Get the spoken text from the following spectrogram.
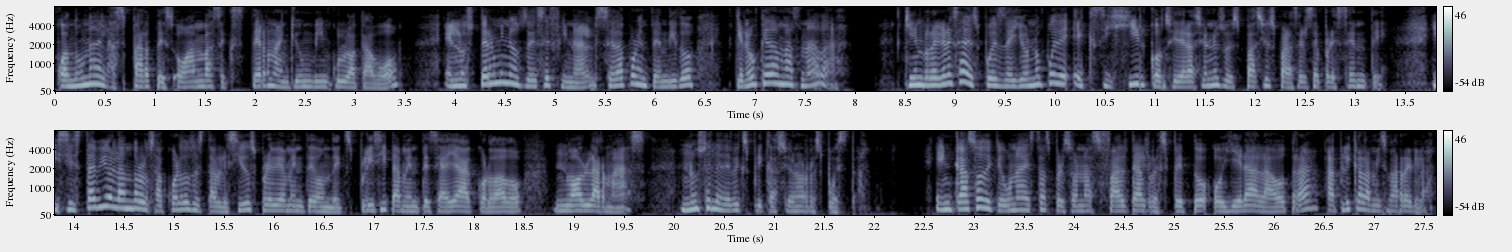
cuando una de las partes o ambas externan que un vínculo acabó, en los términos de ese final se da por entendido que no queda más nada, quien regresa después de ello no puede exigir consideraciones o espacios para hacerse presente, y si está violando los acuerdos establecidos previamente donde explícitamente se haya acordado no hablar más, no se le debe explicación o respuesta. En caso de que una de estas personas falte al respeto o hiera a la otra, aplica la misma regla.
